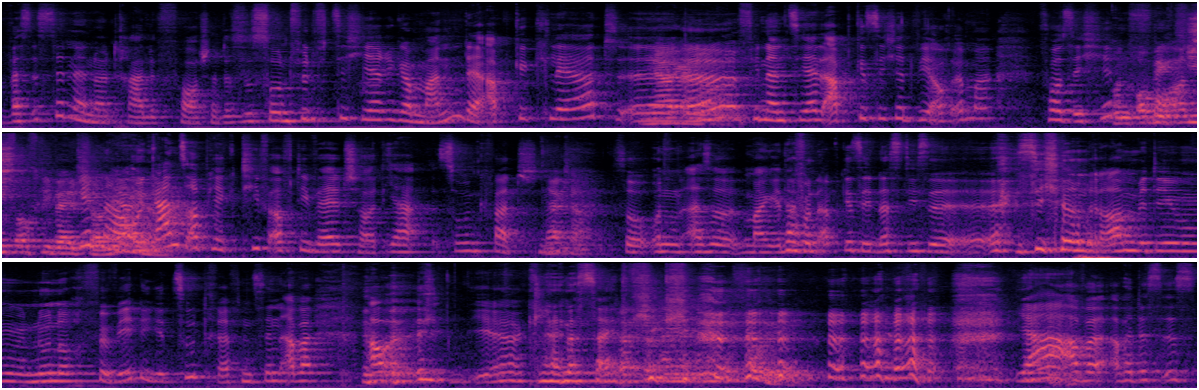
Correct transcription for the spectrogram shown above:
was ist denn der neutrale Forscher? Das ist so ein 50-jähriger Mann, der abgeklärt, äh, ja, genau. äh, finanziell abgesichert, wie auch immer, vor sich hin Und objektiv auf die Welt genau, schaut. Genau, ja, und ganz objektiv auf die Welt schaut. Ja, so ein Quatsch. Ne? Ja, klar. So, und also mal davon abgesehen, dass diese äh, sicheren Rahmenbedingungen nur noch für wenige zutreffend sind, aber auch, ja, kleiner Sidekick. ja, aber, aber das, ist,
